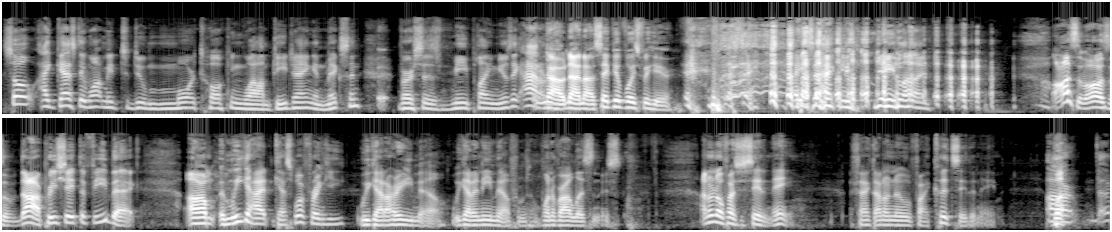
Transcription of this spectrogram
so I guess they want me to do more talking while I'm DJing and mixing versus me playing music. I don't No, no, no. Save your voice for here. exactly. You ain't lying. awesome, awesome. Nah, I appreciate the feedback. Um, and we got guess what, Frankie? We got our email. We got an email from one of our listeners. I don't know if I should say the name. In fact, I don't know if I could say the name. But uh,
